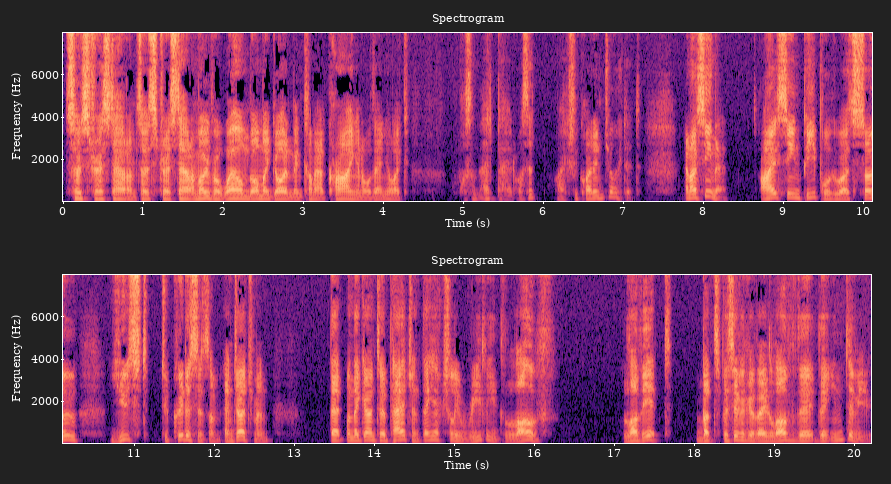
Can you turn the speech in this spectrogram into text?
so stressed out. I'm so stressed out. I'm overwhelmed. Oh my God. And then come out crying and all that. And you're like, wasn't that bad, was it? I actually quite enjoyed it. And I've seen that. I've seen people who are so used to criticism and judgment that when they go into a pageant, they actually really love, love it. But specifically, they love the, the interview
